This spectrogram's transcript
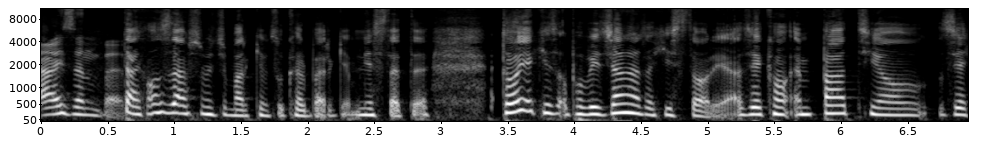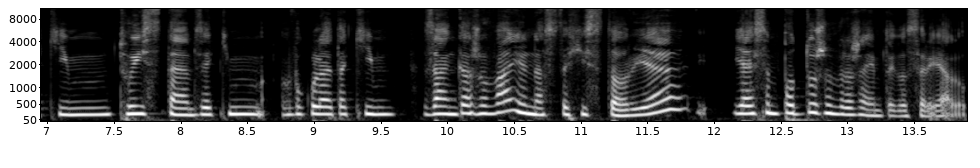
Eisenberg. Tak, on zawsze będzie Markiem Zuckerbergiem, niestety. To, jak jest opowiedziana ta historia, z jaką empatią, z jakim twistem, z jakim w ogóle takim zaangażowaniem nas w tę historię, ja jestem pod dużym wrażeniem tego serialu.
